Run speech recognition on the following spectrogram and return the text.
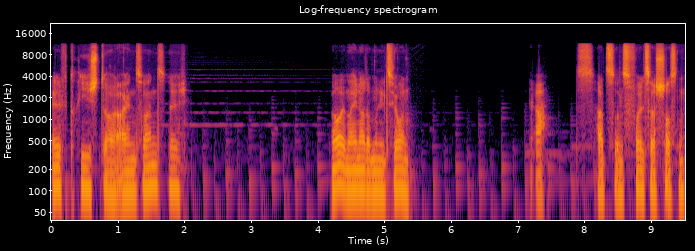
Elf Triestahl, 21. Oh, immerhin hat er Munition. Ja, das hat uns voll zerschossen.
